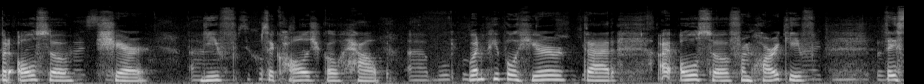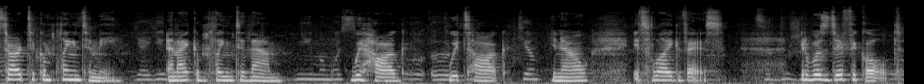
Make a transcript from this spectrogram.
but also share give psychological help. When people hear that I also from Kharkiv, they start to complain to me, and I complain to them. We hug, we talk, you know, it's like this. It was difficult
